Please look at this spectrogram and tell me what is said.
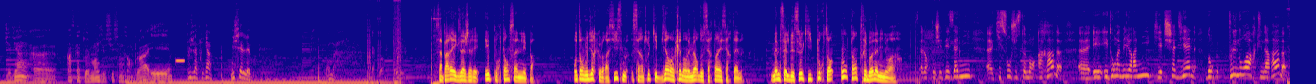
Je viens euh, parce qu'actuellement je suis sans emploi et. Plus africain. Michel Leb. Bon bah. D'accord. Ça paraît exagéré, et pourtant ça ne l'est pas. Autant vous dire que le racisme, c'est un truc qui est bien ancré dans les mœurs de certains et certaines. Même celles de ceux qui, pourtant, ont un très bon ami noir. C'est alors que j'ai des amis euh, qui sont justement arabes, euh, et, et dont ma meilleure amie qui est tchadienne, donc plus noire qu'une arabe.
